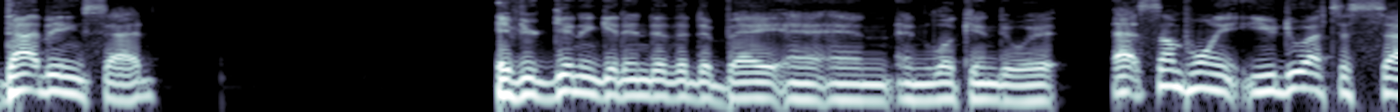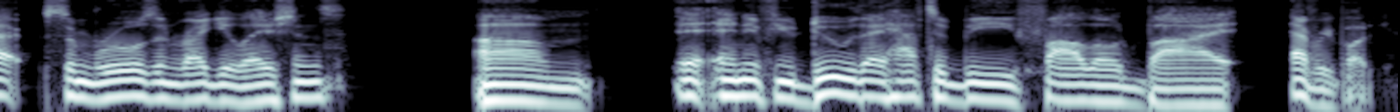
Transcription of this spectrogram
that being said, if you're gonna get into the debate and, and, and look into it, at some point you do have to set some rules and regulations. Um, and if you do, they have to be followed by everybody.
